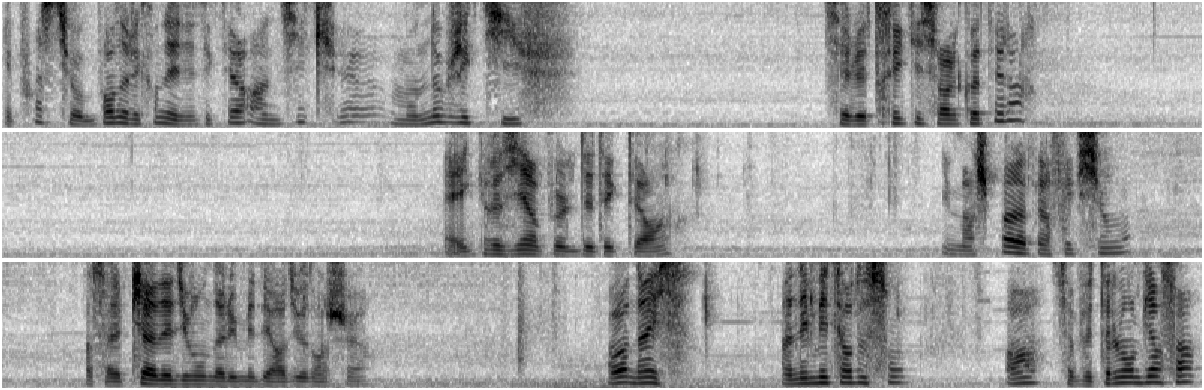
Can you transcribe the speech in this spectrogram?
Les points situés au bord de l'écran des détecteurs indiquent euh, mon objectif. C'est le tri qui est sur le côté là? Et il grésille un peu le détecteur. Hein. Il marche pas à la perfection. Ah, c'est la pire idée du monde d'allumer des radios dans le jeu. Oh, nice. Un émetteur de son. Oh, ça peut tellement bien ça.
